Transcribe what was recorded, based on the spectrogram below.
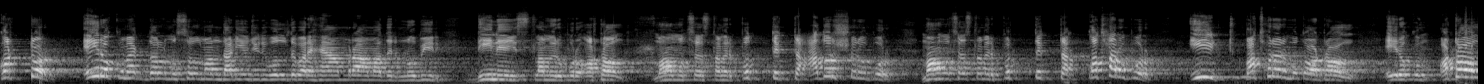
কট্টর এইরকম একদল মুসলমান দাঁড়িয়ে যদি বলতে পারে হ্যাঁ আমরা আমাদের নবীর দিনে ইসলামের উপর অটল, মোহাম্মদ সাহা ইসলামের প্রত্যেকটা আদর্শের উপর, মোহাম্মদ সাহা ইসলামের প্রত্যেকটা কথার উপর ইট পাথরের মতো অটল, এইরকম অটল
